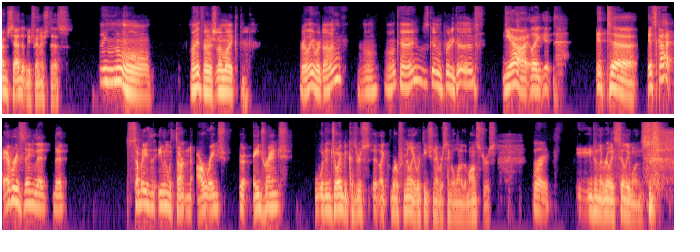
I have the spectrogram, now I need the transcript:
I'm sad that we finished this. I know. I finished it. I'm like, really? We're done? Oh, okay. It was getting pretty good. Yeah, like it it uh it's got everything that that somebody even with our, our range uh, age range would enjoy because there's like we're familiar with each and every single one of the monsters, Right. even the really silly ones.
